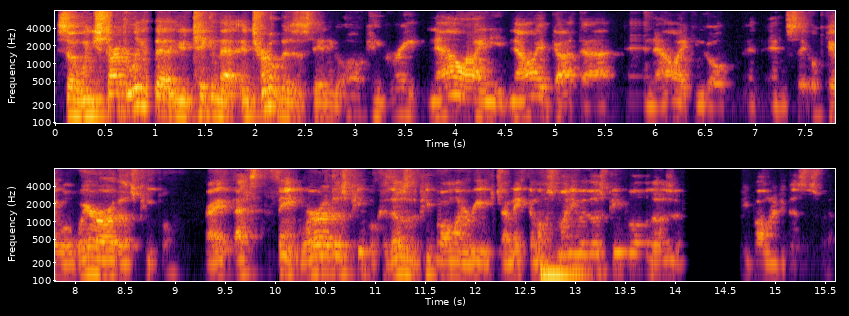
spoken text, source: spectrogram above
So when you start to look at that, you're taking that internal business data and go, oh, okay, great. Now I need, now I've got that, and now I can go and, and say, okay, well, where are those people? Right? That's the thing. Where are those people? Because those are the people I want to reach. I make the most money with those people. Those are the people I want to do business with.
